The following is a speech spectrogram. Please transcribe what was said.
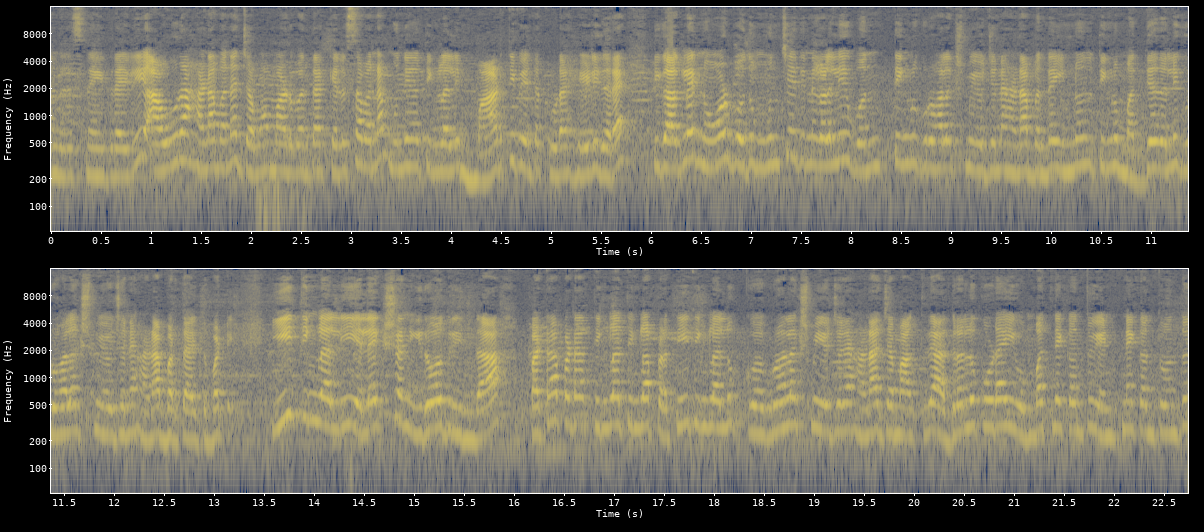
ಅಂದರೆ ಸ್ನೇಹಿತರೆ, ಇಲ್ಲಿ ಅವರ ಹಣವನ್ನು ಜಮಾ ಮಾಡುವಂಥ ಕೆಲಸವನ್ನು ಮುಂದಿನ ತಿಂಗಳಲ್ಲಿ ಮಾಡ್ತೀವಿ ಅಂತ ಕೂಡ ಹೇಳಿದ್ದಾರೆ. ಈಗಾಗಲೇ ನೋಡ್ಬೋದು, ಮುಂಚೆ ದಿನಗಳಲ್ಲಿ ಒಂದು ತಿಂಗಳು ಗೃಹಲಕ್ಷ್ಮಿ ಯೋಜನೆ ಹಣ ಬಂದರೆ ಇನ್ನೊಂದು ತಿಂಗಳು ಮಧ್ಯದಲ್ಲಿ ಗೃಹಲಕ್ಷ್ಮಿ ಯೋಜನೆ ಹಣ ಬರ್ತಾ ಇತ್ತು. ಬಟ್ ಈ ತಿಂಗಳಲ್ಲಿ ಎಲೆಕ್ಷನ್ ಇರೋದ್ರಿಂದ ಪಟ ಪಟ ತಿಂಗಳ ತಿಂಗಳ ಪ್ರತಿ ತಿಂಗಳಲ್ಲೂ ಗೃಹಲಕ್ಷ್ಮಿ ಯೋಜನೆ ಹಣ ಜಮಾ ಆಗ್ತಿದೆ. ಅದರಲ್ಲೂ ಕೂಡ ಈ ಒಂಬತ್ತನೇ ಕಂತು, ಎಂಟನೇ ಕಂತು ಅಂತೂ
